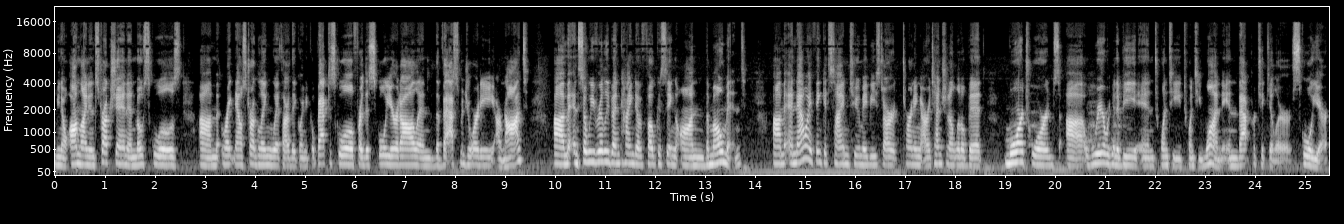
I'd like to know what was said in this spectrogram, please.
you know online instruction and most schools um, right now struggling with are they going to go back to school for this school year at all? And the vast majority are not. Um, and so we've really been kind of focusing on the moment. Um, and now i think it's time to maybe start turning our attention a little bit more towards uh, where we're going to be in 2021 in that particular school year.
